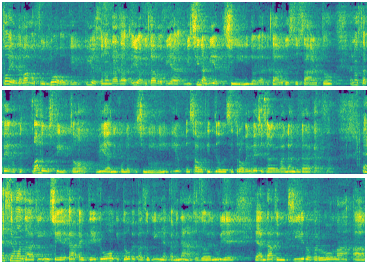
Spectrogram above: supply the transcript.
Poi andavamo sui luoghi, io sono andata, io abitavo via, vicino a via Piccinini dove abitavo questo sarto e non sapevo, che, quando ho scritto via Nicola Piccinini io pensavo che dove si trova, invece ce l'aveva all'angolo della casa. E siamo andati in cerca dei luoghi dove Pasolini ha camminato, dove lui è, è andato in giro per Roma a,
